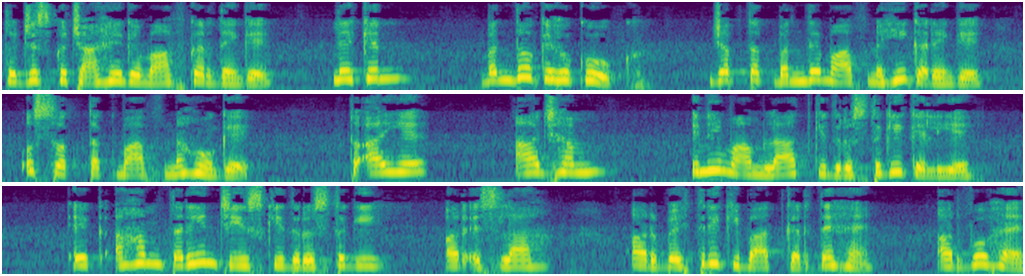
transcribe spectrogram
تو جس کو چاہیں گے معاف کر دیں گے، لیکن بندوں کے حقوق جب تک بندے معاف نہیں کریں گے، اس وقت تک معاف نہ ہوں گے۔ تو آئیے، آج ہم انہی معاملات کی درستگی کے لیے ایک اہم ترین چیز کی درستگی اور اصلاح اور بہتری کی بات کرتے ہیں، اور وہ ہے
